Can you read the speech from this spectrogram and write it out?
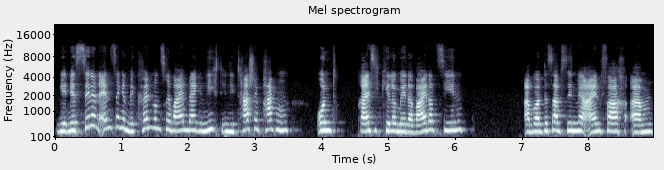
wir, wir sind in Enzingen, wir können unsere Weinberge nicht in die Tasche packen und 30 Kilometer weiterziehen. Aber deshalb sind wir einfach ähm,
